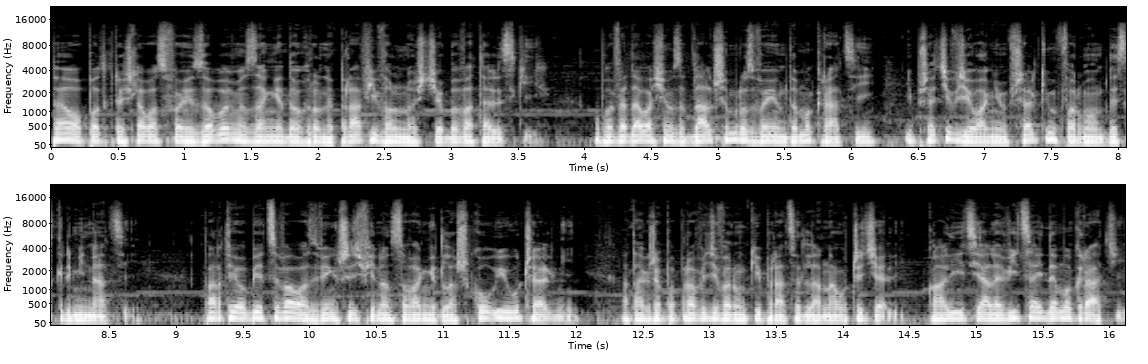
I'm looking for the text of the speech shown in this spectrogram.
PO podkreślała swoje zobowiązanie do ochrony praw i wolności obywatelskich. Opowiadała się za dalszym rozwojem demokracji i przeciwdziałaniem wszelkim formom dyskryminacji. Partia obiecywała zwiększyć finansowanie dla szkół i uczelni, a także poprawić warunki pracy dla nauczycieli. Koalicja Lewica i Demokraci,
